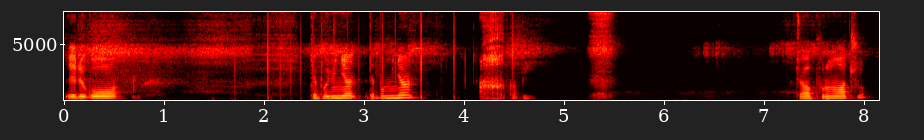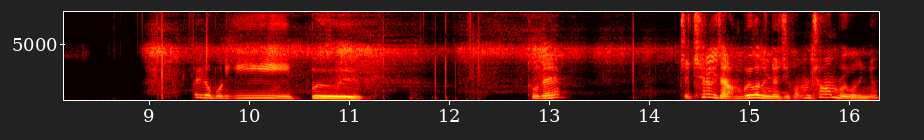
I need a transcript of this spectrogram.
내리고 대포 미년 대포 미년 아 까비 자 맞추 흘려버리기 뿌 도대 제 체력이 잘 안 보이거든요 지금 엄청 안 보이거든요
